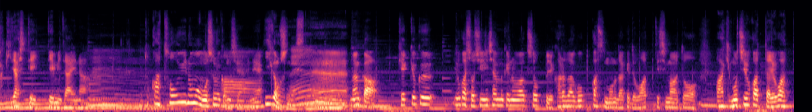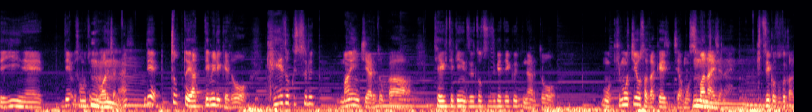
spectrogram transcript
書き出していってみたいな、うん。とかそういうのも面白いかもしれないね。いいかもしれないですね。なんか結局ヨガ初心者向けのワークショップで体を動かすものだけで終わってしまうと、あ気持ちよかったヨガっていいねでその時終わるじゃない、うん。うんでちょっとやってみるけど継続する毎日やるとか、定期的にずっと続けていくってなるともう気持ちよさだけじゃもう済まないじゃない、うんきついこととか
